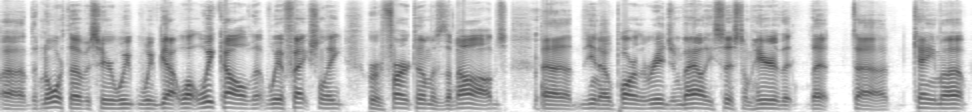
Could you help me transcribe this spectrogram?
uh, the north of us here, we, we've got what we call that we affectionately refer to them as the knobs. Uh, you know, part of the Ridge and Valley system here that that uh, came up,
